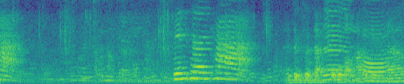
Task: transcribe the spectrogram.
ค่ะเรียนเชิญค่ะสืบสวนจากผู้ประกอบการครับ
